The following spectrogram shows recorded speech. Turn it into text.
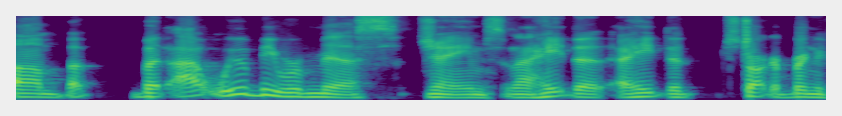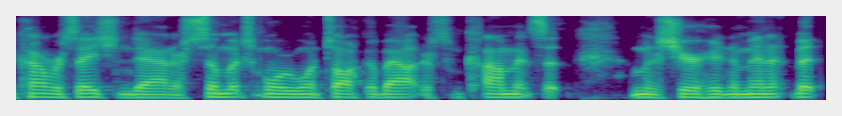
um but but I, we would be remiss, James, and I hate to I hate to start to bring the conversation down. There's so much more we want to talk about. There's some comments that I'm going to share here in a minute. But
